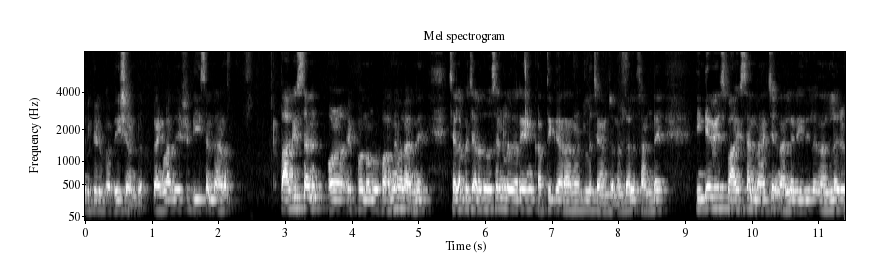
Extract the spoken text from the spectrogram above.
എനിക്കൊരു പ്രതീക്ഷയുണ്ട്. ബംഗ്ലാദേശ് ഡീസന്റ് ആണ്. പാകിസ്ഥാൻ ഇപ്പോൾ നമ്മൾ പറഞ്ഞ പോലെ തന്നെ ചിലപ്പോൾ ചില ദിവസങ്ങൾ വേറെ കത്തിക്കയറാനായിട്ടുള്ള ചാൻസ് ഉണ്ട്. എന്തായാലും Sunday India versus Pakistan match നല്ല രീതിയിൽ നല്ലൊരു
